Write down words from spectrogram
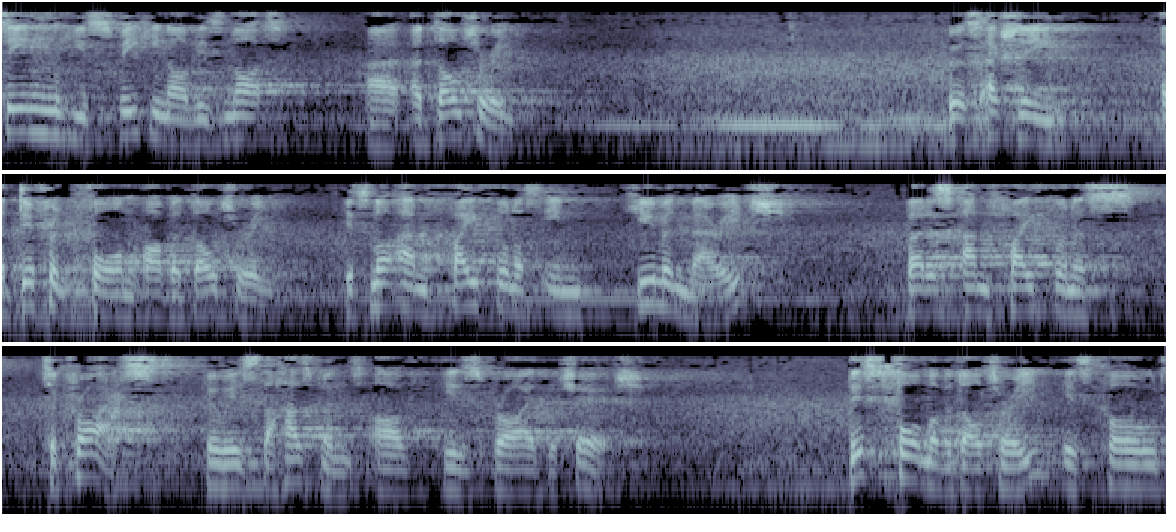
sin he's speaking of is not uh, adultery. It's actually a different form of adultery. It's not unfaithfulness in human marriage, but it's unfaithfulness to Christ, who is the husband of his bride, the church. This form of adultery is called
